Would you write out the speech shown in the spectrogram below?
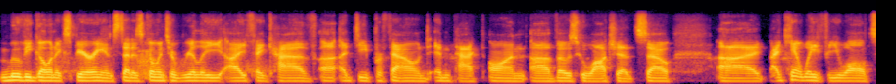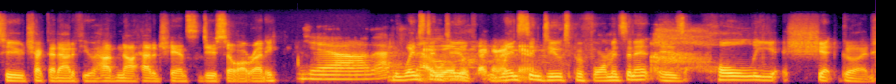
movie going experience that is going to really, I think, have a, a deep, profound impact on uh, those who watch it. So uh, I can't wait for you all to check that out if you have not had a chance to do so already. Yeah, that. And Winston film- Duke, Winston Duke's performance in it is holy shit good.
